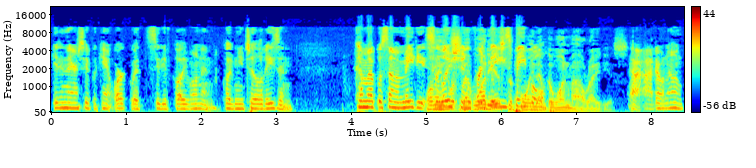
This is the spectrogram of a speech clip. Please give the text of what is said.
get in there and see if we can't work with City of Cleveland and Cleveland Utilities and come up with some immediate Well, I mean, solution but for what is these the people. point of the one mile radius? I, I don't know.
